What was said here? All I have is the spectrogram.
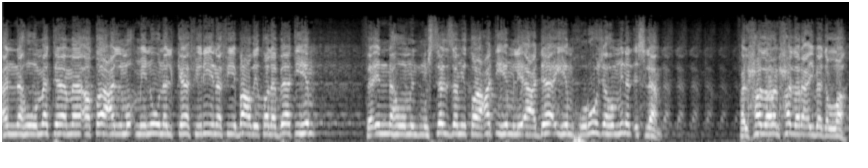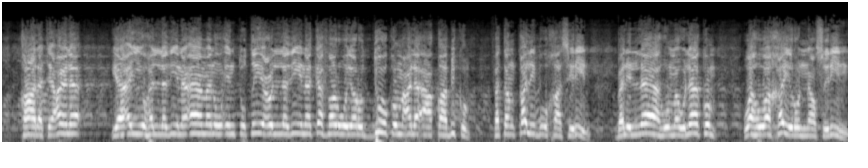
أنه متى ما أطاع المؤمنون الكافرين في بعض طلباتهم فإنه من مستلزم طاعتهم لأعدائهم خروجهم من الإسلام. فالحذر الحذر عباد الله. قال تعالى يا أيها الذين آمنوا إن تطيعوا الذين كفروا يردوكم على أعقابكم فتنقلبوا خاسرين. بل الله مولاكم وهو خير الناصرين.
